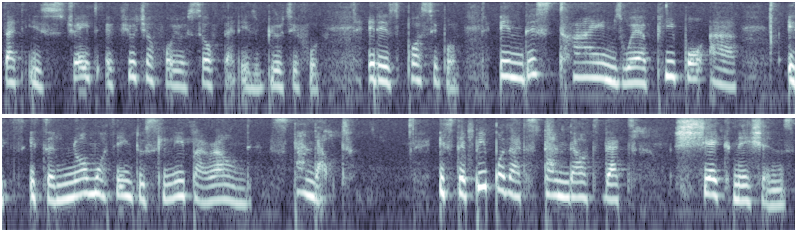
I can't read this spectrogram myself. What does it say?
that is straight, a future for yourself that is beautiful. It is possible. In these times where people are, it's, it's a normal thing to sleep around, stand out. It's the people that stand out that shake nations.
